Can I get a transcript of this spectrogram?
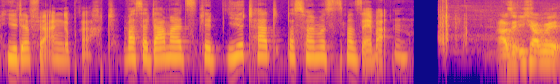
hielt er für angebracht. Was er damals plädiert hat, das hören wir uns jetzt mal selber an. Also ich habe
